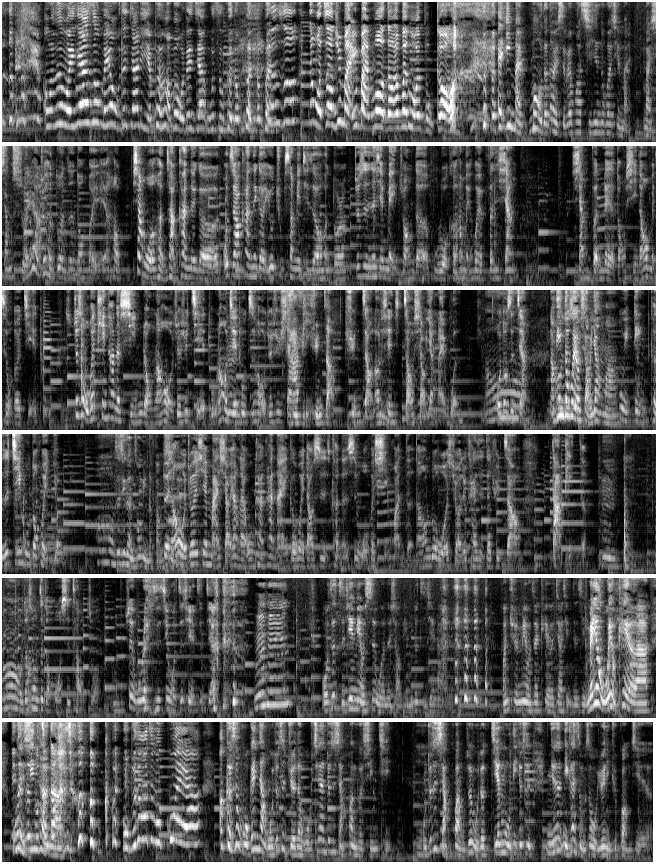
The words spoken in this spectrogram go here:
我是我应该要说没有，我在家里也喷，好不好？我在家无时无刻都喷都喷。他说，那我只有去买一百墨的，要不然会不会不够？哎，一买墨的到底谁会花七千多块钱买买香水？因为我觉得很多人真的都会，好像我很常看那个，我只要看那个 YouTube 上面，其实有很多人就是那些美妆的部落客，他们也会分享。香氛类的东西，然后每次我都会截图，就是我会听他的形容，然后我就去截图，然后我截图之后我就去虾皮寻找寻找，然后就先找小样来闻，我都是这样。一定都会有小样吗？不一定，可是几乎都会有。哦，这是一个很聪明的方式。对，然后我就会先买小样来闻，看看哪一个味道是可能是我会喜欢的，然后若我喜欢，就开始再去找大瓶的。嗯嗯。哦，我都是用这种模式操作，嗯，所以无人之境，我之前也是这样，嗯哼，我这直接没有试闻的小瓶，我就直接来了，完全没有在 care 价钱这事情，没有，我有 care 啊，我很心疼啊，我不知道它这么贵啊，啊，可是我跟你讲，我就是觉得我现在就是想换个心情，我就是想换，所以我就接目的就是，你你看什么时候我约你去逛街了。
